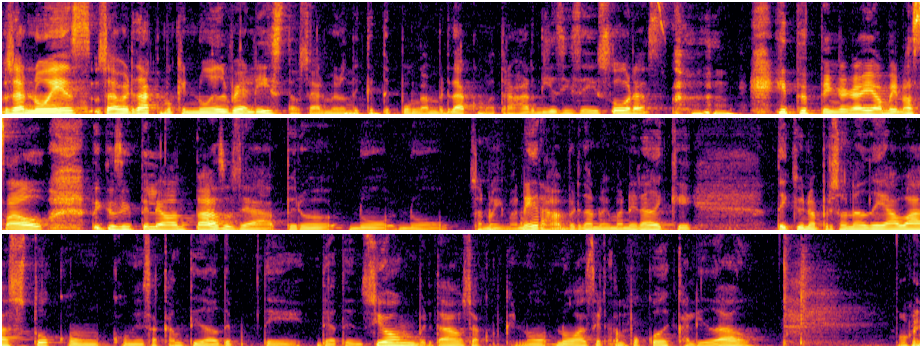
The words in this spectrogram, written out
O sea, no es, o sea, ¿verdad? Como que no es realista, o sea, al menos de que te pongan, ¿verdad? Como a trabajar 16 horas y te tengan ahí amenazado de que si te levantas, o sea, pero no, no, o sea, no hay manera, ¿verdad? No hay manera de que de que una persona dé abasto con, con esa cantidad de, de, atención, ¿verdad? O sea, como que no, no va a ser tampoco de calidad. Ok.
